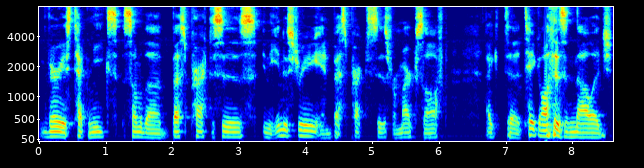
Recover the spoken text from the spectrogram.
various techniques, some of the best practices in the industry and best practices from Microsoft. I get to take all this knowledge,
